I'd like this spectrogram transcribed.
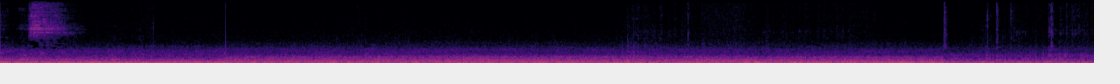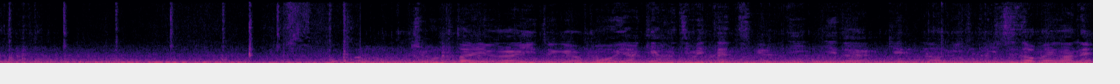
います。焼け始めてるんですけど2度焼けの一度目がね。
